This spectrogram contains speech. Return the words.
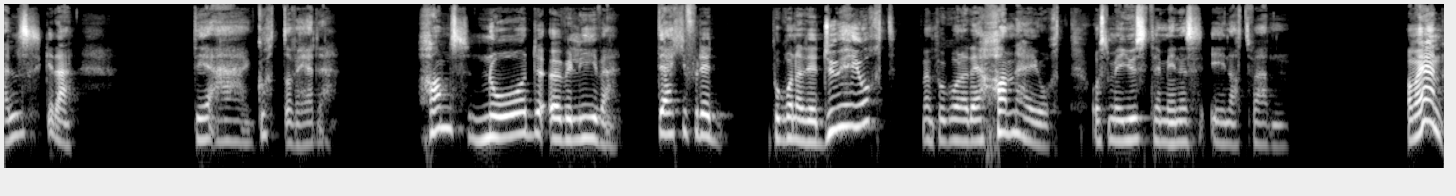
elsker deg, det er godt å vite. Hans nåde over livet. Det er ikke fordi på grunn av det du har gjort, men på grunn av det han har gjort, og som er just til minnes i nattverden. Amen.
